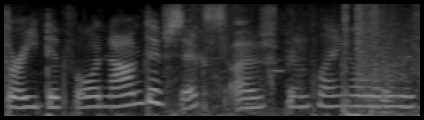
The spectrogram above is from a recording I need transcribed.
three, Div four. Now I'm Div six. I've been playing a little with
